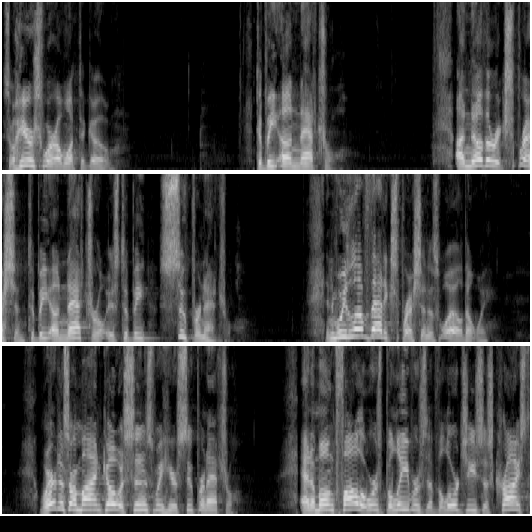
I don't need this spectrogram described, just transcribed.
So here's where I want to go to be unnatural. Another expression to be unnatural is to be supernatural. And we love that expression as well, don't we? Where does our mind go as soon as we hear supernatural? And among followers, believers of the Lord Jesus Christ,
